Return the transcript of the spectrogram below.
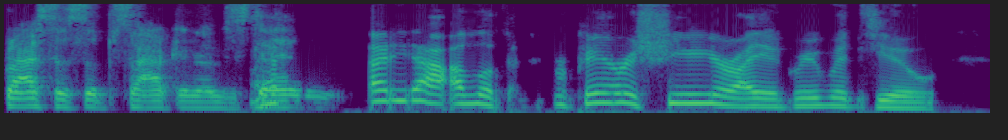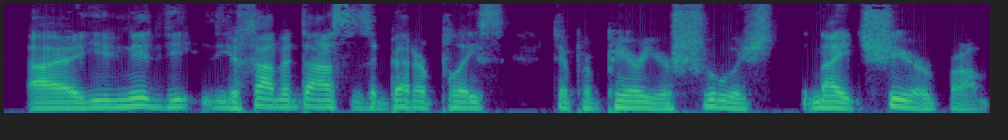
process of psak and understanding. Uh, yeah, look, prepare a shear. I agree with you. Uh, you need the, the Yachavadas is a better place to prepare your shulish night shear from.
